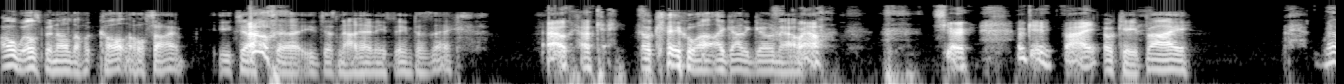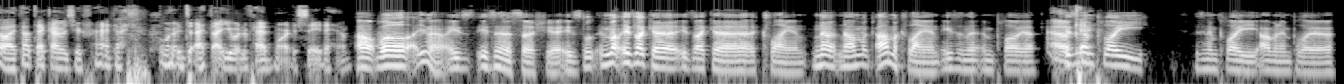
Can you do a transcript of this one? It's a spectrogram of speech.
oh, Will's been on the call the whole time. He just Oh. uh, he just not had anything to say. Oh, okay. Okay. Well, I gotta go now. Well, sure. Okay, bye. Okay. Bye. Well, I thought that guy was your friend. I, I thought you would have had more to say to him. Oh well, you know, he's he's an associate. He's he's like a he's like a client. No, no, I'm a, I'm a client. He's an employer. He's an employee. He's an employee. I'm an employer,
